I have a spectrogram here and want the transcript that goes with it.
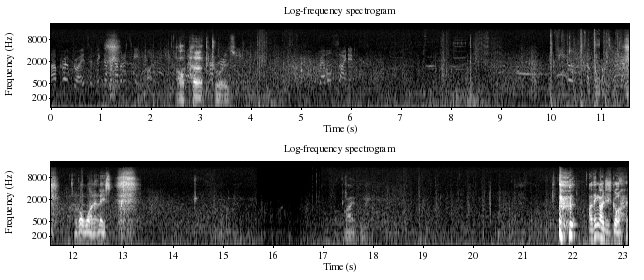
Our probe droids have picked up another escape pod. Our perp droids. I've got one at least. Right. I think I just got,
